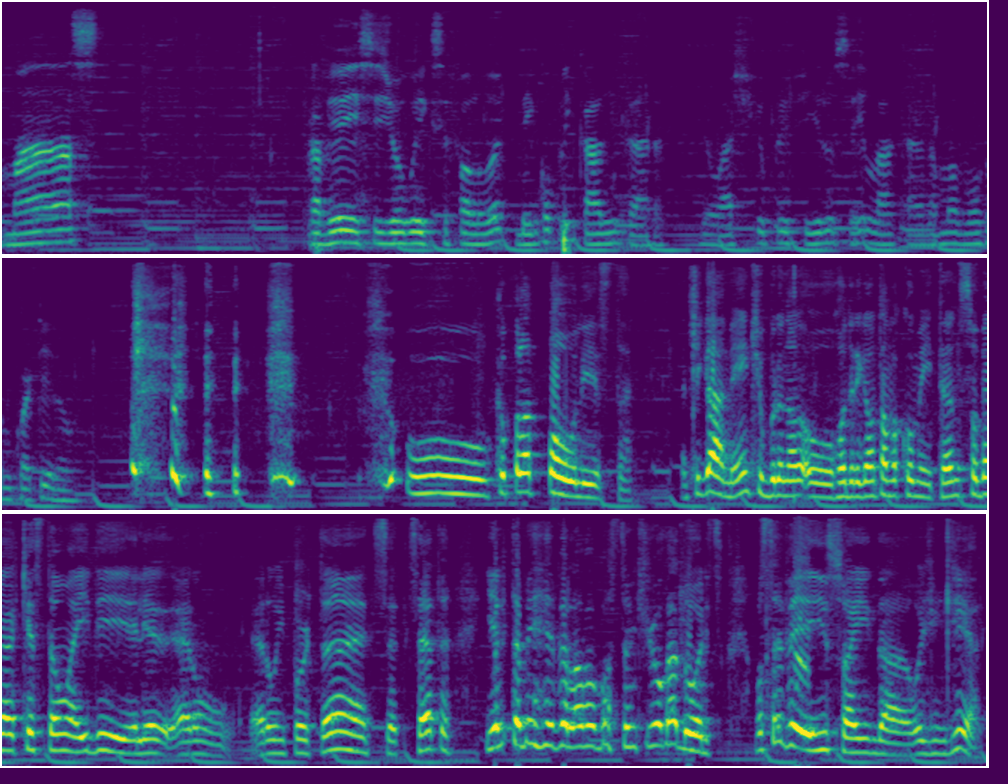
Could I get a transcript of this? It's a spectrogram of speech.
Mas. Pra ver esse jogo aí que você falou é bem complicado, hein, cara. Eu acho que eu prefiro, sei lá, cara, dar uma volta no quarteirão. O Campeonato Paulista. Antigamente o Bruno, o Rodrigão tava comentando sobre a questão aí de ele eram eram importantes, etc. E ele também revelava bastante jogadores. Você vê isso ainda hoje em dia?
